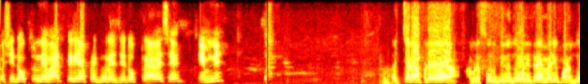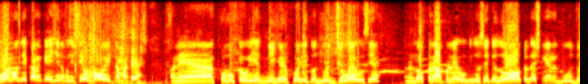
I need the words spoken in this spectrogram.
પછી ડોક્ટરને વાત કરી આપણે ઘરે જે ડોક્ટર આવે છે એમને. અત્યારે આપણે આપણે સુરભીને દોવાની ટ્રાય મારી, પણ દોવા ન દે કારણ કે એ જેને બધી ટેવ ન હોય એટલા માટે. અને થોડુંક એવું એક બે હેડ ફોડી તો દૂધ જેવું આવ્યું છે. અને ડૉક્ટર આપણને એવું કીધું છે કે જો કદાચ એને દૂધ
